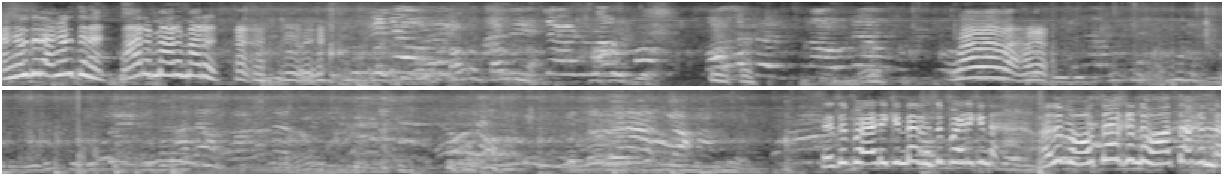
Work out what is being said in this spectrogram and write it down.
അങ്ങനെ തന്നെ. മാറി മാറി മാറി. വാ വാ വാ. ഇത് പേടിക്കണ്ട ഇത് പേടിക്കണ്ട. അത് മോത്താക്കണ്ട മോത്താക്കണ്ട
